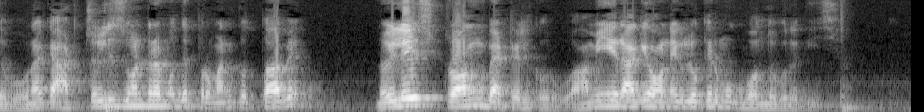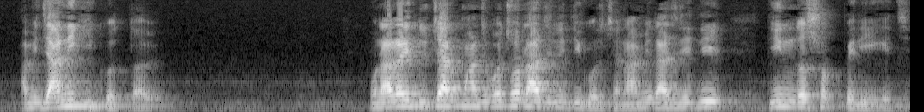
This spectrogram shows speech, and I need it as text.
দেবো। ওনাকে আটচল্লিশ ঘণ্টার মধ্যে প্রমাণ করতে হবে, নইলে স্ট্রং ব্যাটেল করব। আমি এর আগে অনেক লোকের মুখ বন্ধ করে দিয়েছি। আমি জানি কি করতে হবে। ওনারাই দু চার পাঁচ বছর রাজনীতি করছেন। আমি রাজনীতি তিন দশক পেরিয়ে গেছি।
